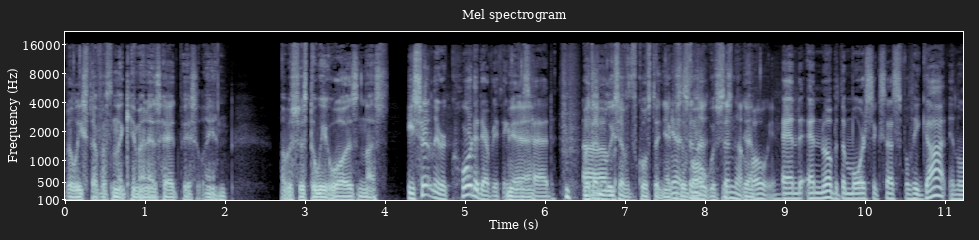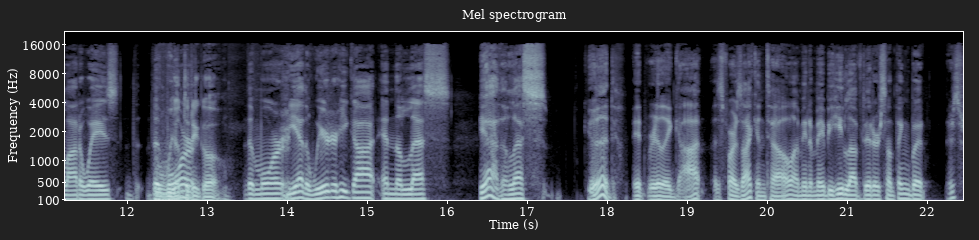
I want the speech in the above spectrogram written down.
released everything that came in his head, basically, and that was just the way it was, and that's. he certainly recorded everything in his head I didn't Um, release everything, of course, didn't you? yeah, Because it's the vault that, was just in that yeah. vault. Yeah. and and no but the more successful he got in a lot of ways th- the, The, more weirder he got. the more yeah the weirder he got and the less yeah the less good it really got as far as i can tell i mean maybe he loved it or something but it's,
